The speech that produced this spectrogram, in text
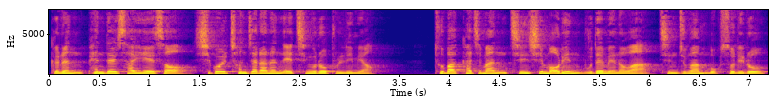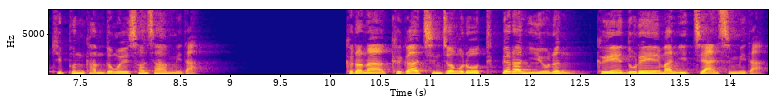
그는 팬들 사이에서 시골 천재라는 애칭으로 불리며 투박하지만 진심 어린 무대 매너와 진중한 목소리로 깊은 감동을 선사합니다. 그러나 그가 진정으로 특별한 이유는 그의 노래에만 있지 않습니다.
